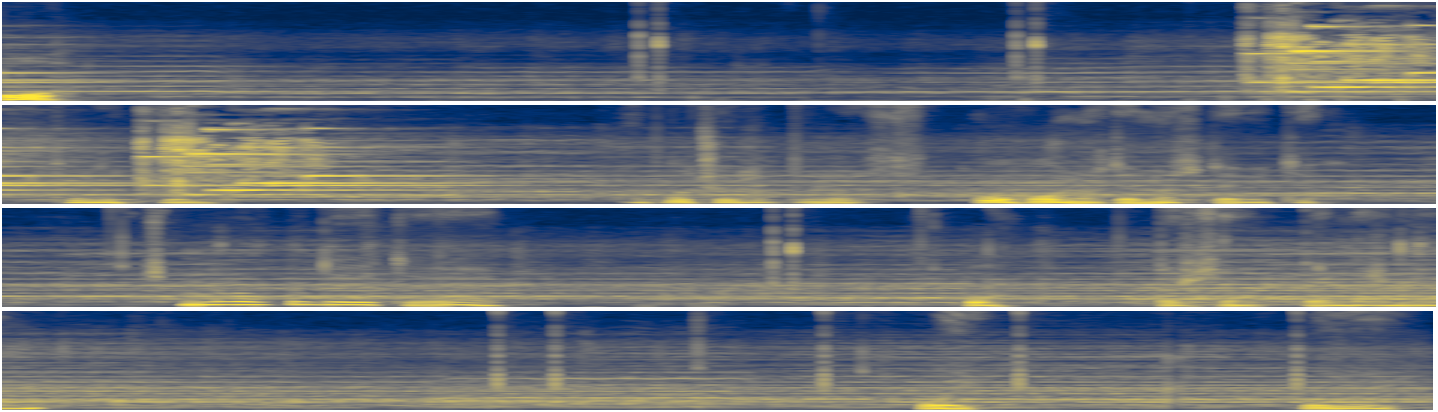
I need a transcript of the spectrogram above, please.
О! Получили. Ми получили плюс. Ого, у нас 99 їх. Чому ми можемо ходити? Е? О, тепер все, тепер нажимаємо. Ой. Ой-ой.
